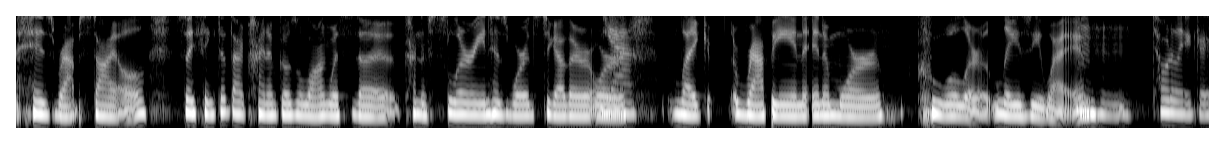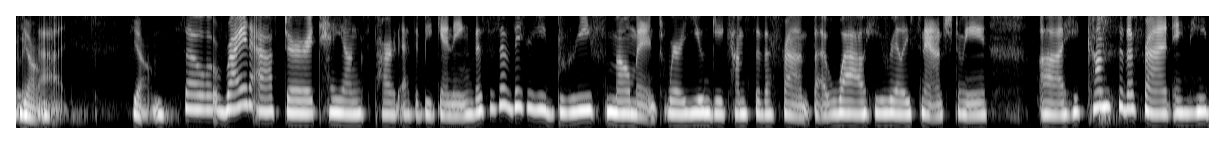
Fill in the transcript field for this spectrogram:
his rap style. So I think that that kind of goes along with the kind of slurring his words together or Yeah. like rapping in a more cool or lazy way. totally agree with yeah. that. Yeah. So, right after Taehyung's part at the beginning, this is a very brief moment where Yoongi comes to the front, but wow, he really snatched me. Uh, he comes to the front and he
